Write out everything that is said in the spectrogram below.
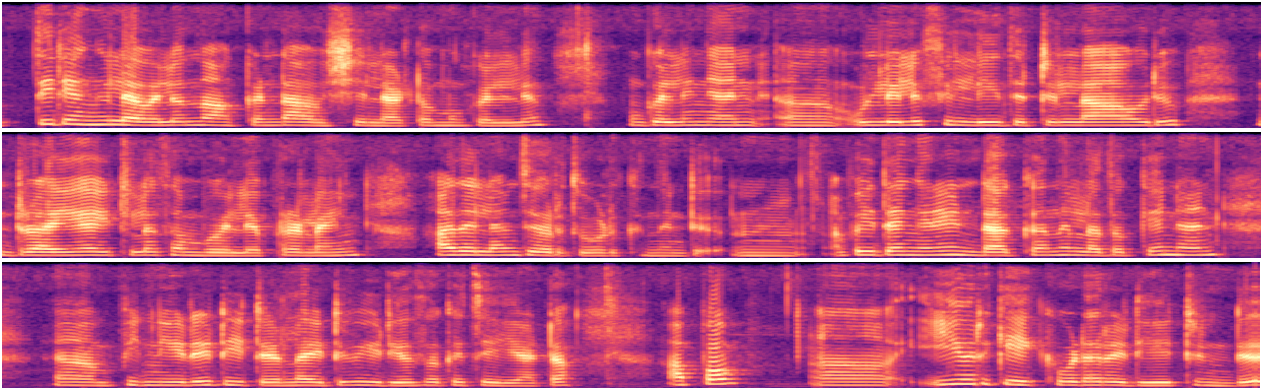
ഒത്തിരി അങ്ങ് ലെവലൊന്നും ആക്കേണ്ട ആവശ്യമില്ല കേട്ടോ. മുകളിൽ മുകളിൽ ഞാൻ ഉള്ളിൽ ഫില്ല് ചെയ്തിട്ടുള്ള ആ ഒരു ഡ്രൈ ആയിട്ടുള്ള സംഭവമില്ലേ പ്രളയം അതെല്ലാം ചേർത്ത് കൊടുക്കുന്നുണ്ട്. അപ്പോൾ ഇതെങ്ങനെ ഉണ്ടാക്കുക എന്നുള്ളതൊക്കെ ഞാൻ പിന്നീട് ഡീറ്റെയിൽ ആയിട്ട് വീഡിയോസൊക്കെ ചെയ്യാം കേട്ടോ. അപ്പം ഈ ഒരു കേക്ക് ഇവിടെ റെഡി ആയിട്ടുണ്ട്.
